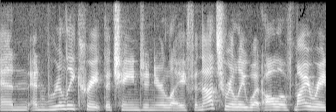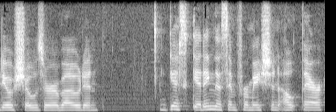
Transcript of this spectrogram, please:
and and really create the change in your life. And that's really what all of my radio shows are about and just getting this information out there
